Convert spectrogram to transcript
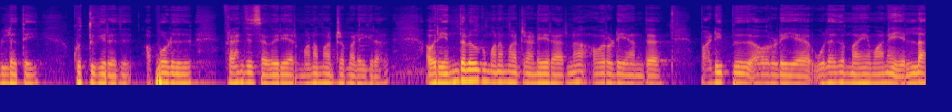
உள்ளத்தை குத்துகிறது. அப்பொழுது பிரான்சிஸ் சவேரியார் மனமாற்றம் அடைகிறார். அவர் எந்த அளவுக்கு மனமாற்றம் அடைகிறார்னா அவருடைய அந்த படிப்பு அவருடைய உலகமயமான எல்லா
